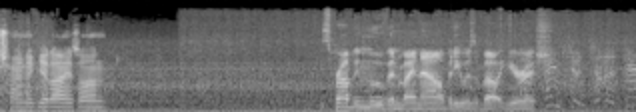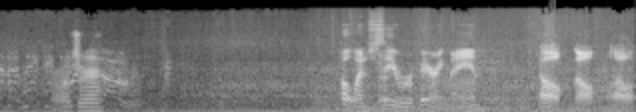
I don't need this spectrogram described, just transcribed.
Trying to get eyes on. He's probably moving by now, but he was about here-ish. Roger. Oh, why didn't you say you were repairing, man? Oh no. Oh.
